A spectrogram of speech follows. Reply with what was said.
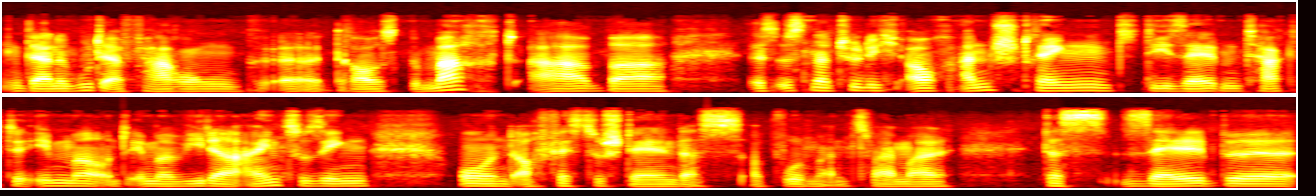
da eine gute Erfahrung äh, draus gemacht. Aber es ist natürlich auch anstrengend, dieselben Takte immer und immer wieder einzusingen und auch festzustellen, dass, obwohl man zweimal dasselbe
